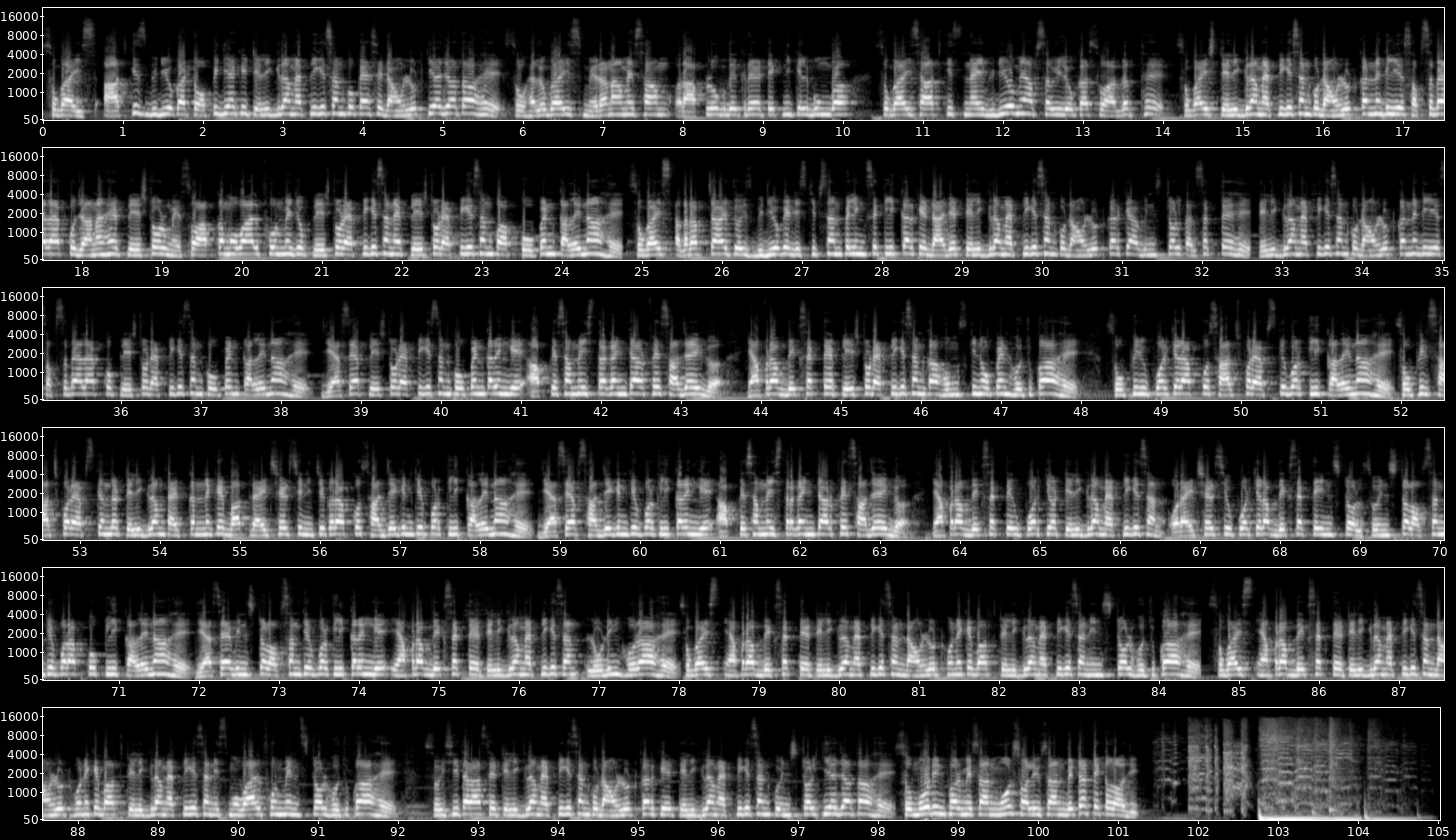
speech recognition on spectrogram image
सो so guys आज की इस वीडियो का टॉपिक है कि टेलीग्राम एप्लीकेशन को कैसे डाउनलोड किया जाता है? सो हेलो गाइस मेरा नाम है शाम और आप लोग देख रहे हैं टेक्निकल बुम्बा सो गाइस आज की इस नई वीडियो में आप सभी लोग का स्वागत है। सो गाइस टेलीग्राम एप्लीकेशन को डाउनलोड करने के लिए सबसे पहले आपको जाना है प्ले स्टोर में। सो आपका मोबाइल फ़ोन में जो प्ले स्टोर एप्लीकेशन है प्ले स्टोर एप्लीकेशन को आपको ओपन कर लेना है। सो गाइस अगर आप चाहे तो इस वीडियो के डिस्क्रिप्शन पे लिंक से क्लिक करके डायरेक्ट टेलीग्राम एप्लीकेशन को डाउनलोड करके आप इंस्टॉल कर सकते हैं। टेलीग्राम एप्लीकेशन को डाउनलोड करने के लिए सबसे पहले आपको प्ले स्टोर एप्लीकेशन को ओपन कर लेना है। जैसे आप प्ले स्टोर एप्लीकेशन को ओपन करेंगे, आपके सामने इस तरह का इंटरफेस आ जाएगा। यहाँ पर आप देख सकते हैं प्ले स्टोर एप्लीकेशन का होम स्क्रीन ओपन हो चुका है। सो फिर ऊपर की आपको सर्च फॉर एप्स के ऊपर क्लिक कर लेना है। सो फिर सर्च फॉर एप्स के अंदर टेलीग्राम टाइप करने के बाद राइट साइड से नीचे कर आपको सर्च आइकन के ऊपर क्लिक कर लेना है। जैसे आप सर्च आइकन के ऊपर क्लिक करेंगे, आपके सामने इस तरह का इंटरफेस आ जाएगा। यहाँ पर आप देख सकते हैं ऊपर की ओर टेलीग्राम एप्लीकेशन और राइट साइड से ऊपर की ओर आप देख सकते हैं इंस्टॉल सो इंस्टॉल ऑप्शन के ऊपर आपको क्लिक कर लेना है। जैसे आप इंस्टॉल ऑप्शन के ऊपर क्लिक करेंगे, यहाँ पर आप देख सकते हैं टेलीग्राम एप्लीकेशन लोडिंग हो रहा है। सो गाइस यहाँ पर आप देख सकते हैं टेलीग्राम एप्लीकेशन डाउनलोड होने के बाद टेलीग्राम एप्लीकेशन इंस्टॉल हो चुका है। सो गाइस यहाँ पर आप देख सकते हैं टेलीग्राम एप्लीकेशन डाउनलोड होने के बाद टेलीग्राम एप्लीकेशन इस मोबाइल फ़ोन में इंस्टॉल हो चुका है। सो इसी तरह से टेलीग्राम एप्लीकेशन को डाउनलोड करके टेलीग्राम एप्लीकेशन को इंस्टॉल किया जाता है। So more information more solution better technology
